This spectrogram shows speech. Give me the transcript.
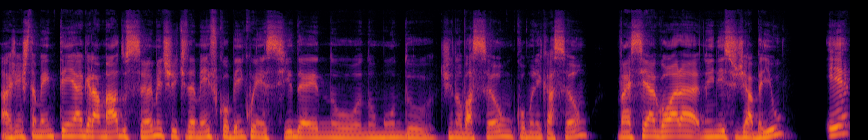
a gente também tem a Gramado Summit, que também ficou bem conhecida no, no mundo de inovação, comunicação. Vai ser agora no início de abril. E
